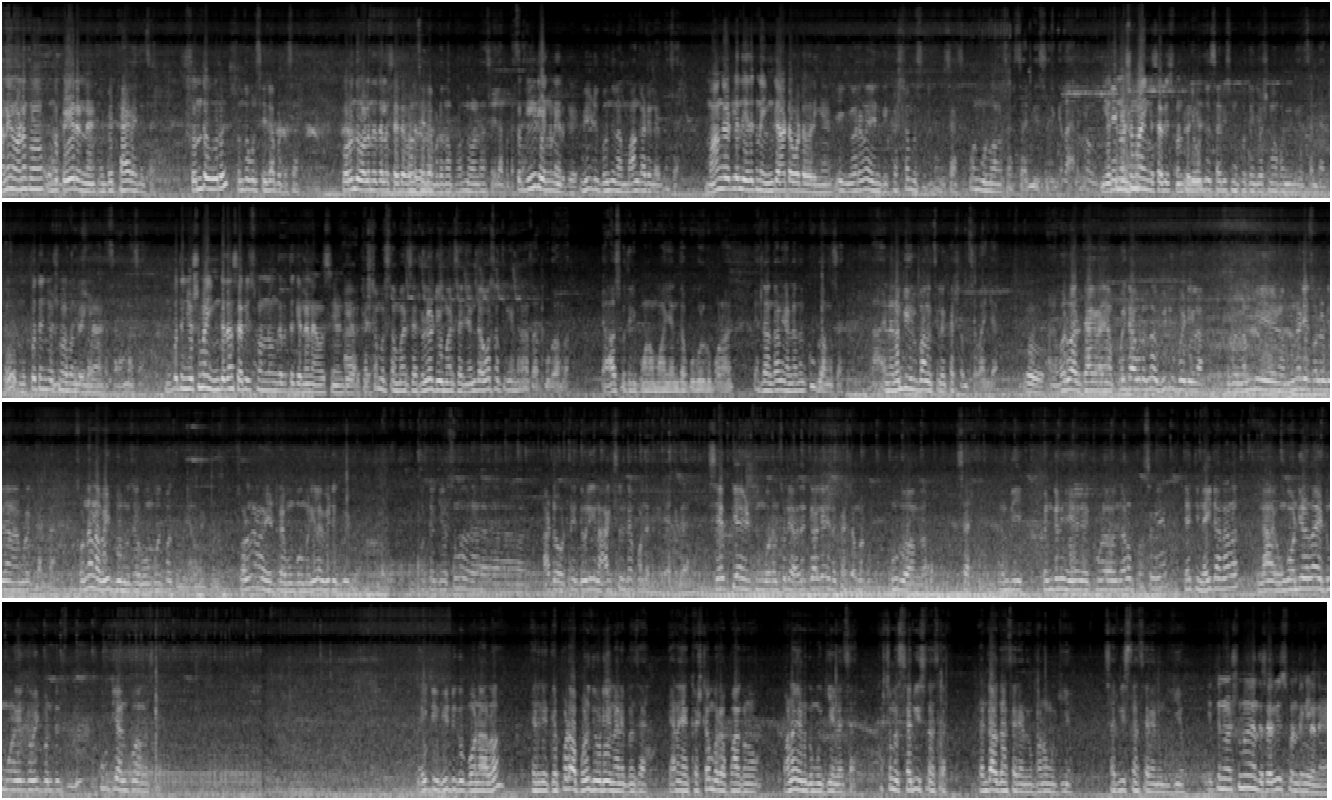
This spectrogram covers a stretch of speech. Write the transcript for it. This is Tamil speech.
அண்ணே வணக்கம். உங்கள் பேர் என்ன? என் பேர் தியாகராஜன் சார். சொந்த ஊர்? சொந்த ஊர் சைதாப்பட்டை சார். பிறந்து வளர்ந்ததெல்லாம் செய்தப்பட்டது சைதாப்பட்டை தான் பிறந்த தான் சைதாப்பட்டை இப்போ சார். வீடு எங்கண்ணே இருக்குது வீடு இப்போ வந்து நான் மாங்காட்டில் இருக்கேன் சார். மாங்காட்டுலேருந்து எதுக்குண்ணே இங்கே ஆட்டோ ஓட்ட வரீங்க? இங்கே வரணும் எனக்கு கஸ்டமர்ஸ் இருக்காங்க சார். ஃபோன் பண்ணுவாங்க சார். சர்வீஸ் இங்கே தான் எத்தனை வருஷமாக இங்கே சர்வீஸ் இங்கே பண்ணுறீங்க வந்து சர்வீஸ் முப்பத்தஞ்சு வருஷமாக பண்ணிருக்கேன் சார் ஓ முப்பத்தஞ்சு வருஷமாக பண்ணுறீங்களா சார். ஆமாம் சார். முப்பத்தஞ்சு வருஷமாக இங்கே தான் சர்வீஸ் பண்ணணுங்கிறதுக்கு என்னென்ன அவசியம் வேண்டியா இருக்குது கஸ்டமர்ஸ் மாதிரி சார் ரிலேட்டிவ் மாதிரி சார். எந்த வருஷத்துக்கு என்ன சார் கூடுவாங்க ஆஸ்பத்திரி போனோமா எந்த ஊருக்கு போனோம் எதாக இருந்தாலும் என்ன தான் கூப்பிடுவாங்க சார். என்னை நம்பி இருப்பாங்க சில கஸ்டமர்ஸ் வாங்க. ஓ. அங்கே வருவார் தியாகராஜன் போயிட்டா கூட இருந்தால் வீட்டுக்கு போயிட்டீங்களா? உங்களை நம்பி நான் முன்னாடியே சொல்ல வேண்டியதான் நான் கூட கேட்டேன். சொன்னால் நான் வெயிட் பண்ணுவேன் சார் ஒம்பது பத்து மணி நேரம் வெயிட் பண்ணுவேன் சொல்ல நான் எட்டரை ஒம்பது மணிக்கெல்லாம் வீட்டுக்கு போயிடுவேன். முப்பத்தஞ்சு வருஷமாக ஆட்டோ ஓட்டுறேன். இது வரைக்கும் நான் ஆக்சிடெண்ட்டே பண்ணது கிடையாது. சேஃப்டியாக எடுத்துன்னு போகிறேன்னு சொல்லி அதுக்காக இந்த கஸ்டமர் கூடுவாங்க சார் நம்பி பெண்களையும் ஏ- கூட வந்தாலும் பசங்களையும் ஏற்றி நைட் ஆனாலும் நான் உங்கள் வண்டியில் தான் எட்டு மூணு இருக்க வெயிட் பண்ணிட்டு சொல்லி கூட்டி அனுப்புவாங்க சார் நைட்டு வீட்டுக்கு போனாலும் எனக்கு எப்படா பொழுது விடியும் நினைப்பேன் சார் ஏன்னா என் கஸ்டமரை பார்க்கணும். பணம் எனக்கு முக்கியம் இல்லை சார் கஸ்டமர் சர்வீஸ் தான் சார் ரெண்டாவது தான் சார் எனக்கு பணம் முக்கியம். சர்வீஸ் தான் சார் எனக்கு முக்கியம். இத்தனை வருஷமாக இந்த சர்வீஸ் பண்ணுறீங்களாண்ணே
